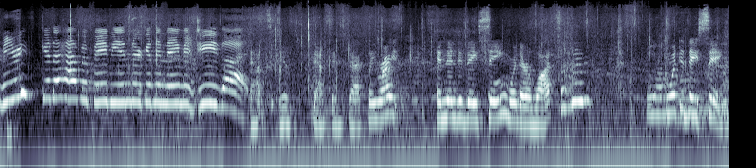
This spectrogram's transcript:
Mary's gonna have a baby and they're gonna name it Jesus. That's that's exactly right. And then did they sing? Were there lots of them? What did they sing?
